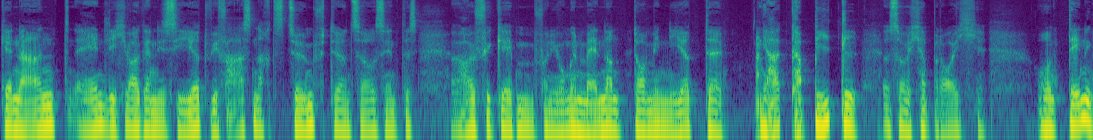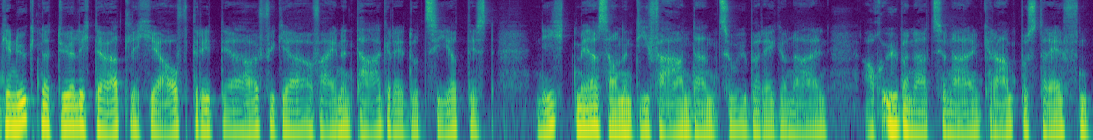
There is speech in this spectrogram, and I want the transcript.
genannt, ähnlich organisiert wie Fasnachtszünfte und so sind das häufig eben von jungen Männern dominierte ja, Kapitel solcher Bräuche. Und denen genügt natürlich der örtliche Auftritt, der häufiger auf einen Tag reduziert ist, nicht mehr, sondern die fahren dann zu überregionalen, auch übernationalen Krampus-Treffen,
